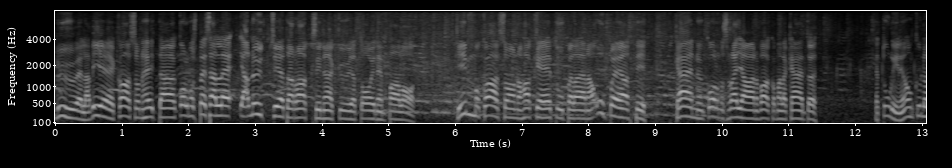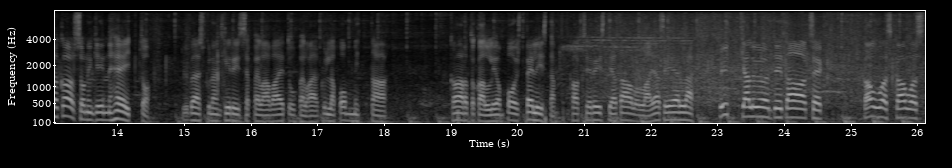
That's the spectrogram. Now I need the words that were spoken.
Lyhyellä vie. Kaason heittää kolmospesälle. Ja nyt sieltä raksi näkyy ja toinen palo. Kimmo Kaason hakee etupelaajana upeasti käännyn kolmosrajaan. Vaakamäellä kääntö. Ja tulinen on kyllä Carlsoninkin heitto. Jyväskylän kirissä pelaava etupelaaja kyllä pommittaa Kaartokalli on pois pelistä. Kaksi ristiä taululla ja siellä pitkä lyönti taakse. Kauas kauas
